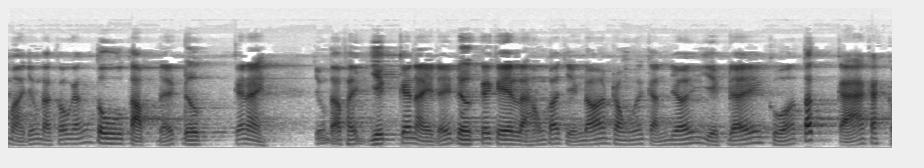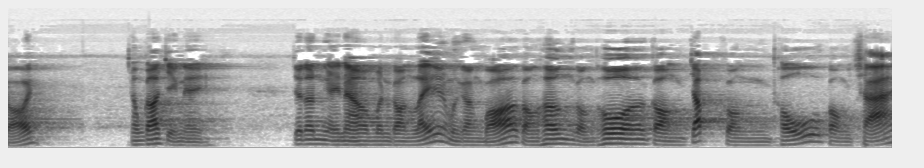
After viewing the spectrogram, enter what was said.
mà chúng ta cố gắng tu tập để được cái này. Chúng ta phải diệt cái này để được cái kia là không có chuyện đó trong cái cảnh giới diệt đế của tất cả các cõi. Không có chuyện này. Cho nên ngày nào mình còn lấy, mình còn bỏ, còn hơn, còn thua, còn chấp, còn thủ, còn xả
